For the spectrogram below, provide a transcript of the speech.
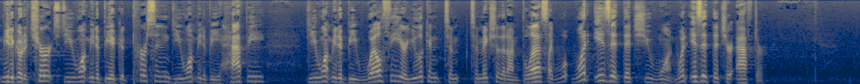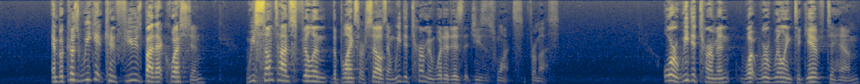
me to go to church? Do you want me to be a good person? Do you want me to be happy? Do you want me to be wealthy? Are you looking to, to make sure that I'm blessed? Like, what, what is it that you want? What is it that you're after? And because we get confused by that question, we sometimes fill in the blanks ourselves and we determine what it is that Jesus wants from us. Or we determine what we're willing to give to Him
